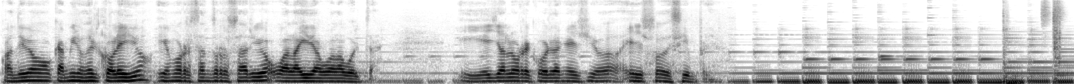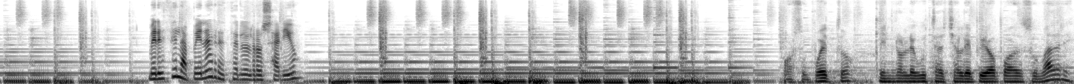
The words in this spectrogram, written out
cuando íbamos caminos del colegio, íbamos rezando rosario o a la ida o a la vuelta. Y ellas lo recuerdan eso, eso de siempre. ¿Merece la pena rezar el rosario? por supuesto, ¿quién no le gusta echarle piropos a su madre?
